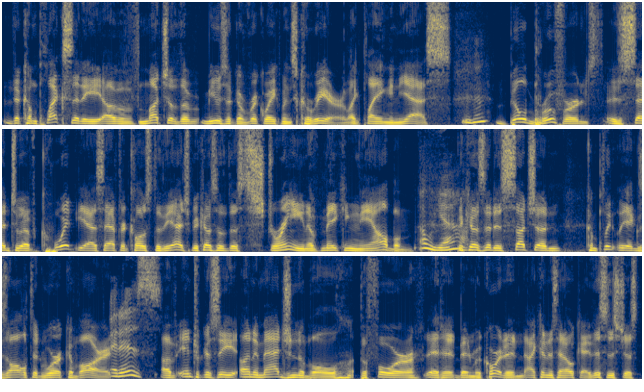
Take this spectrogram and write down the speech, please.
the complexity of much of the music of Rick Wakeman's career, like playing in Yes, Mm-hmm. Bill Bruford is said to have quit Yes after Close to the Edge because of the strain of making the album. Oh, yeah. because it is such a completely exalted work of art. It is. of intricacy unimaginable before it had been recorded. And I can understand. Okay, this is just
